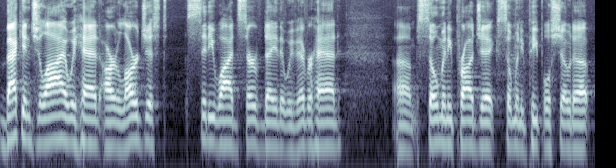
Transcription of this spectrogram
back in July, we had our largest citywide serve day that we've ever had. Um, so many projects, so many people showed up.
